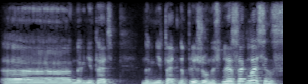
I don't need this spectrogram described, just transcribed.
э, нагнетать, нагнетать напряженность. Но я согласен с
